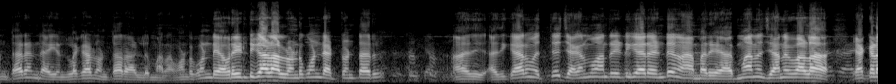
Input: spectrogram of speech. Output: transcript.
ఉంటారండి ఆ ఇండ్ల కాడ ఉంటారు వాళ్ళు. మనం ఉండకుండా ఎవరి ఇంటికాడ వాళ్ళు ఉండకుండా ఎట్టుంటారు అది అధికారం వస్తే జగన్మోహన్ రెడ్డి గారు అంటే నా మరి అభిమానం జనం వాళ్ళ ఎక్కడ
